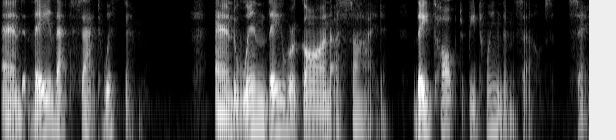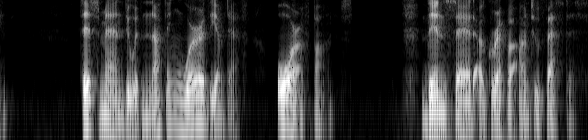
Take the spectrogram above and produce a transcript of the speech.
and they that sat with them. And when they were gone aside, they talked between themselves, saying, This man doeth nothing worthy of death or of bonds. Then said Agrippa unto Festus,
